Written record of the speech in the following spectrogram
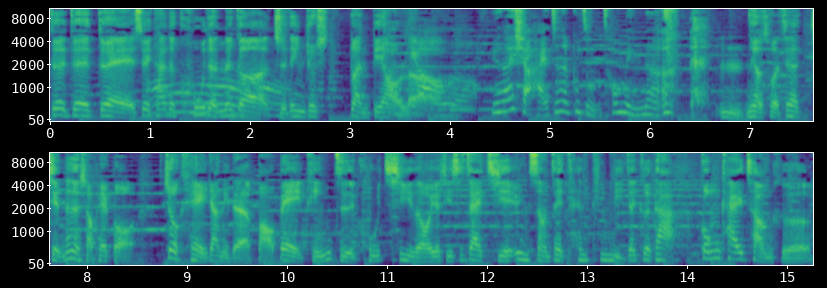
对对对，所以他的哭的那个指令就断掉了。掉了，原来小孩真的不怎么聪明呢。嗯，没有错，这个简单的小 paper 就可以让你的宝贝停止哭泣喽，尤其是在捷运上、在餐厅里、在各大公开场合，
